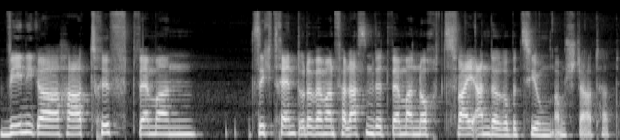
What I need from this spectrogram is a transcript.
weniger hart trifft, wenn man sich trennt oder wenn man verlassen wird, wenn man noch zwei andere Beziehungen am Start hat.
